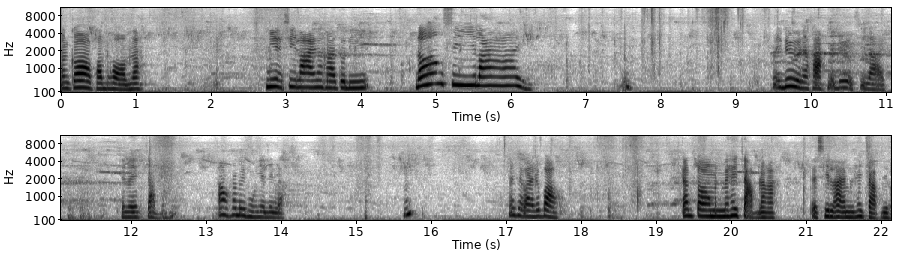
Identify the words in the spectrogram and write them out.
มันก็ผอมๆนะเนี่ยซีลายนะคะ ตัวนี้ น้องซีลายไม่ดื้อนะคะ ไม่ดื้อซีลายเห็นไหมจับเอ้าทำไมหูเย็นจังล่ะไม่สบายหรือเปล่ากันตองมันไม่ให้จับนะคะ แต่ซีลายมันให้จับอยู่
